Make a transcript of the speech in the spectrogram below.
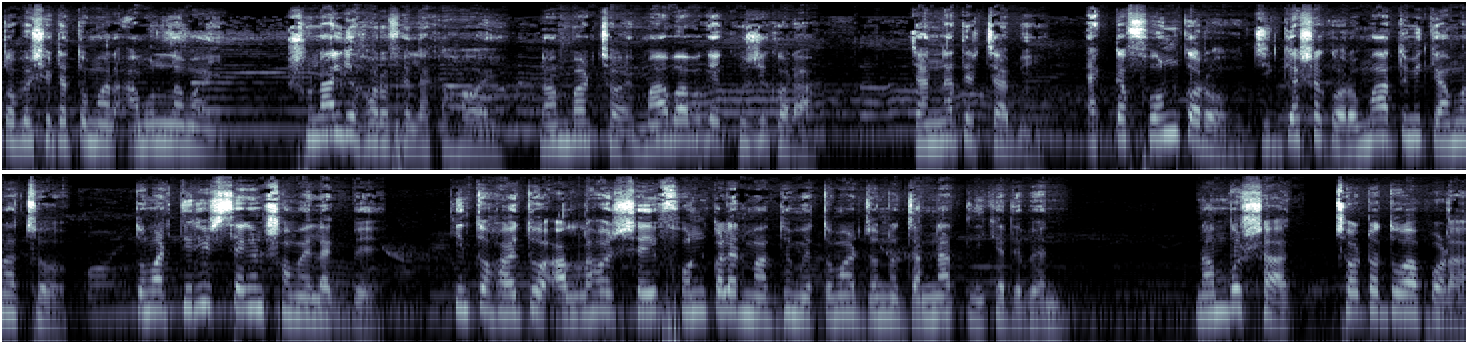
তবে সেটা তোমার আমল নামায়। সোনালি হরফে লেখা হয়, নাম্বার ছয়, মা বাবাকে খুশি করা, জান্নাতের চাবি। একটা ফোন করো, জিজ্ঞাসা করো, মা, তুমি কেমন আছো? তোমার তিরিশ সেকেন্ড সময় লাগবে, কিন্তু হয়তো আল্লাহর সেই ফোন কলের মাধ্যমে তোমার জন্য জান্নাত লিখে দেবেন। নম্বর সাত ছোট দোয়া পড়া,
